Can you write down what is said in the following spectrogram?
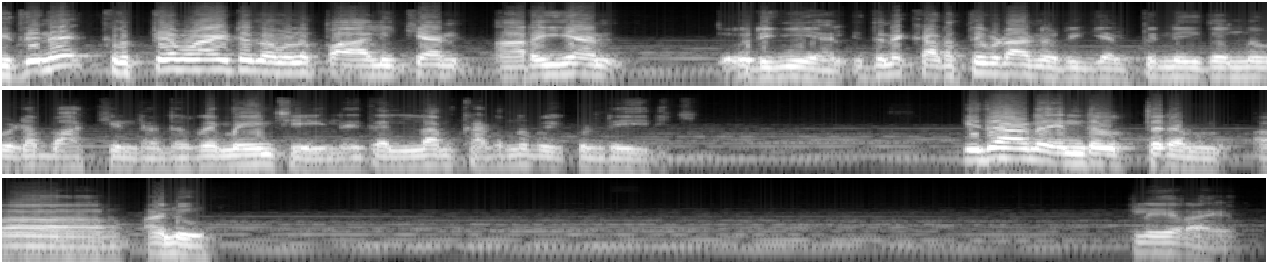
ഇതിനെ കൃത്യമായിട്ട് നമ്മൾ പാലിക്കാൻ അറിയാൻ ഒരുങ്ങിയാൽ ഇതിനെ കടത്തിവിടാൻ ഒരുങ്ങിയാൽ പിന്നെ ഇതൊന്നും ഇവിടെ ബാക്കിയുണ്ടല്ലോ റിമൈൻ ചെയ്യില്ല ഇതെല്ലാം കടന്നുപോയിക്കൊണ്ടേയിരിക്കും. ഇതാണ് എന്റെ ഉത്തരം അനു. ക്ലിയർ ആയോ?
